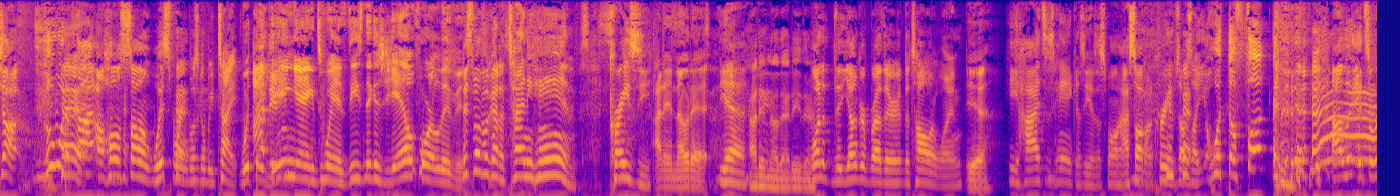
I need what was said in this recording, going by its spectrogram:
Dog, who would have thought a whole song whispering was gonna be tight? With the I didn't. Ying Yang twins, these niggas yell for a living. This motherfucker got a tiny hand. Crazy. I didn't know that. Yeah. I didn't know that either. One of the younger brother, the taller one, Yeah. he hides his hand because he has a small hand. I saw it on Cribs. I was like, Yo, what the fuck? I look, it's real.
